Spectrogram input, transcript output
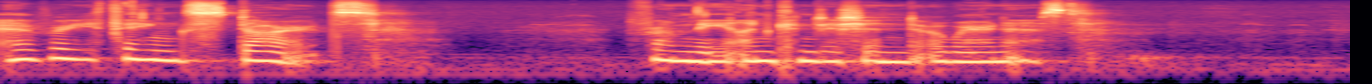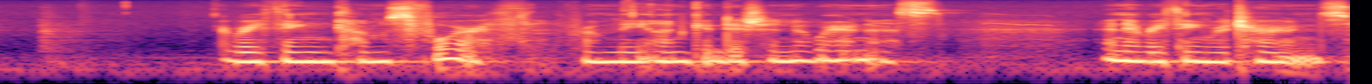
Everything starts from the unconditioned awareness. Everything comes forth from the unconditioned awareness, and everything returns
